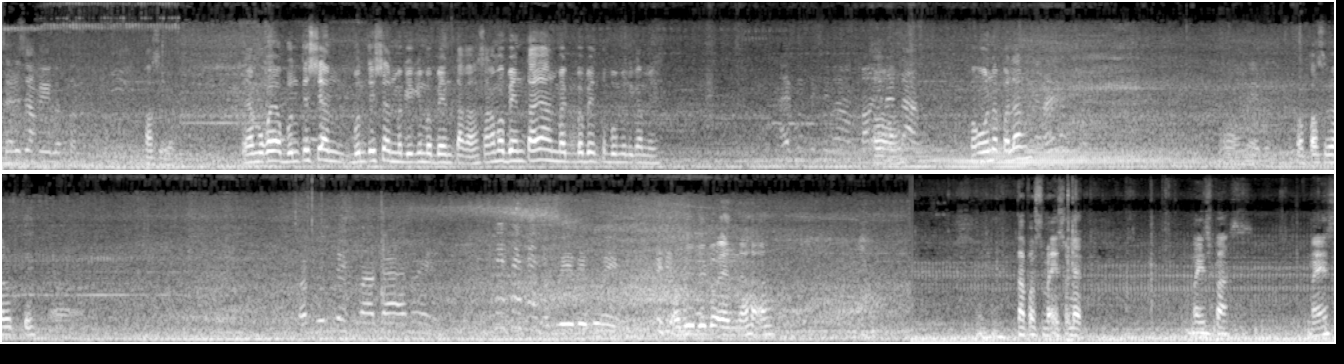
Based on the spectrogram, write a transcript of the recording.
Sir, isang kilo to. Ah, sige. Kaya mo kaya buntis yan, buntis yan, magiging mabenta ka. Saka mabenta yan, magbabenta bumili kami. Ay, buti sila. Oo. Pangilan lang. Panguna pa lang. Ay, Oh, pampaswerte. Pag buntis, pag ano eh. Magbibigo eh. Mabibigoen na. Tapos mais ulit. Mais pa. Mais?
